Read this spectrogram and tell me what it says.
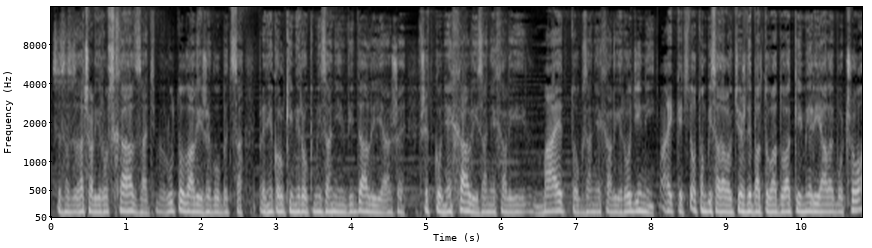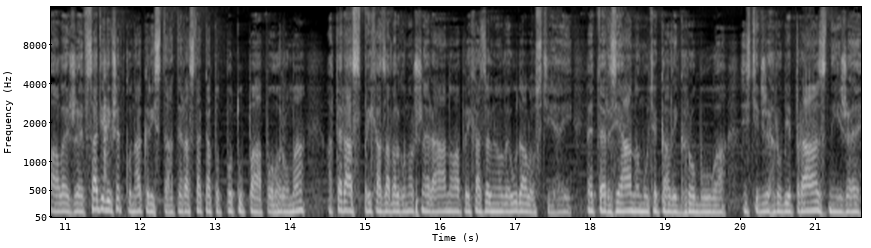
Se sa začali rozchádzať, lutovali, že vôbec sa pre niekoľkými rokmi za ním vydali a že všetko nechali, zanechali majetok, zanechali rodiny. Aj keď o tom by sa dalo tiež debatovať, do akej miery alebo čo, ale že vsadili všetko na Krista a teraz takáto potupá pohroma a teraz prichádza veľkonočné ráno a prichádza prichádzajú nové udalosti. Hej. Peter s Jánom utekali k hrobu a zistili, že hrob je prázdny, že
